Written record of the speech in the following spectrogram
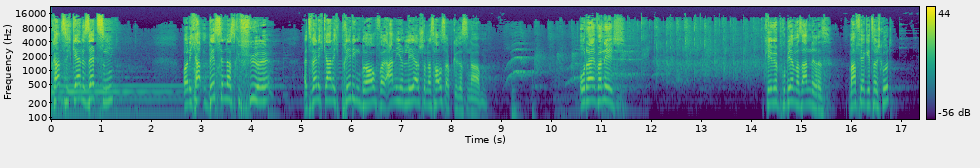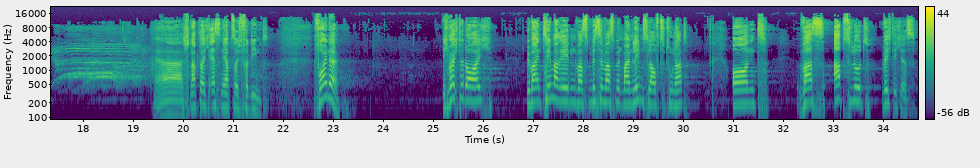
Du kannst dich gerne setzen. Und ich habe ein bisschen das Gefühl, als wenn ich gar nicht predigen brauche, weil Anni und Lea schon das Haus abgerissen haben. Oder einfach nicht. Okay, wir probieren was anderes. Mafia, geht's euch gut? Ja, schnappt euch Essen, ihr habt's euch verdient. Freunde, ich möchte mit euch über ein Thema reden, was ein bisschen was mit meinem Lebenslauf zu tun hat und was absolut wichtig ist.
